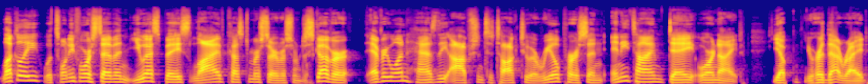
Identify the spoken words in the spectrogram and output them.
Luckily, with 24 7 US based live customer service from Discover, everyone has the option to talk to a real person anytime, day or night. Yep, you heard that right.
